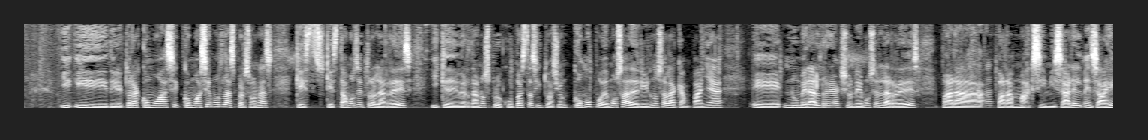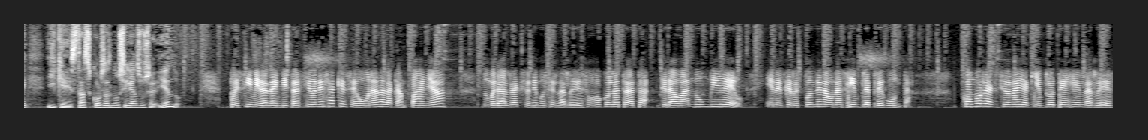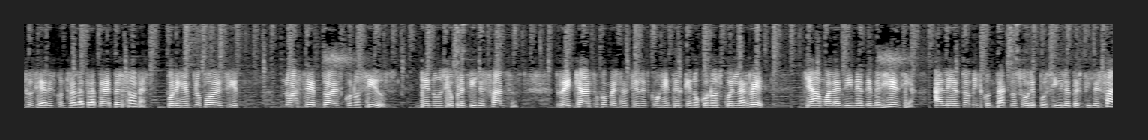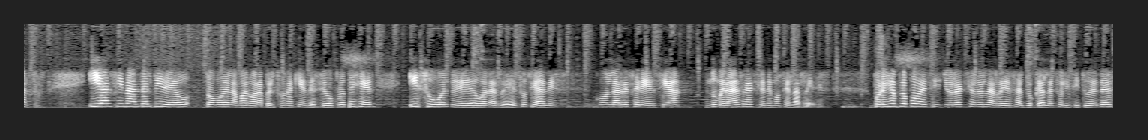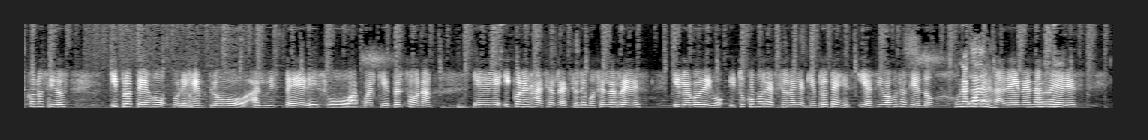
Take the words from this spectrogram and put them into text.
Y, directora, ¿cómo, hace, ¿cómo hacemos las personas que, que, estamos dentro de las redes y que de verdad nos preocupa esta situación? ¿Cómo podemos adherirnos a la campaña eh, numeral Reaccionemos en las redes para, para maximizar el mensaje y que estas cosas no sigan sucediendo? Pues sí, mira, la invitación es a que se unan a la campaña numeral Reaccionemos en las redes Ojo con la Trata, grabando un video en el que responden a una simple pregunta. ¿Cómo reacciona y a quién protege en las redes sociales contra la trata de personas? Por ejemplo, puedo decir, no acepto a desconocidos, denuncio perfiles falsos, rechazo conversaciones con gentes que no conozco en la red, llamo a las líneas de emergencia, alerto a mis contactos sobre posibles perfiles falsos. Y al final del video tomo de la mano a la persona a quien deseo proteger y subo el video a las redes sociales con la referencia numeral reaccionemos en las redes. Por ejemplo, puedo decir, yo reacciono en las redes al bloquear las solicitudes de desconocidos y protejo, por ejemplo, a Luis Pérez o a cualquier persona eh, y con el hashtag reaccionemos en las redes y luego digo, ¿y tú cómo reaccionas y a quién proteges? Y así vamos haciendo una, cadena. en las redes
